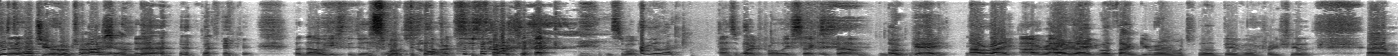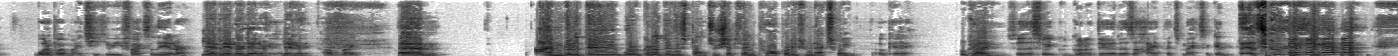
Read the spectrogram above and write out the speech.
used to watch Eurotrash Yeah, and so- uh, But now we used to just Smoke. Star, Star Trek and smoke together. That's about probably six, seven. Okay. All right. All right. All right. Well, thank you very much for that, Dave. I appreciate it. Um, What about my cheeky wee facts later? yeah, later, later, Okay, later. okay. All right. Um, I'm gonna do. We're gonna do the sponsorship thing properly from next week. Okay. Okay. So this week we're going to do it as a high pitched Mexican. That's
